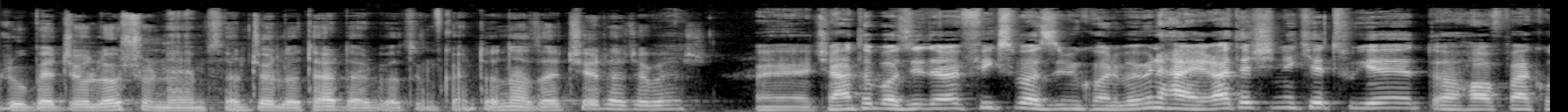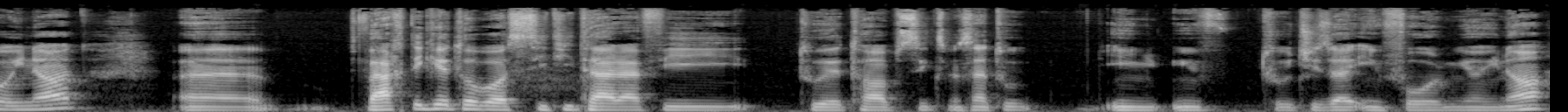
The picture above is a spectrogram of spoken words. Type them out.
رو به جلوشونه امسال جلوتر داره بازی می‌کنه. تو نظر چیه راجبش چند تا بازی داره فیکس بازی می‌کنه. ببین حقیقتش اینه که توی هافبک و اینات وقتی که تو با سیتی طرفی توی top six مثلا تو این, این تو چیزای این فرمی و اینا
